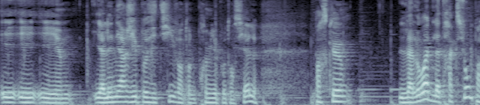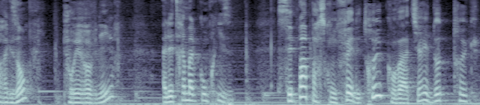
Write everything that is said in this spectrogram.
et, à l'énergie positive en tant que premier potentiel. Parce que la loi de l'attraction, par exemple, pour y revenir, elle est très mal comprise. C'est pas parce qu'on fait des trucs qu'on va attirer d'autres trucs.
